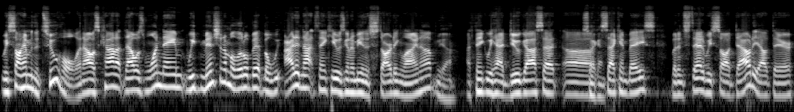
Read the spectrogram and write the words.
we saw him in the two hole, and I was kind of that was one name we mentioned him a little bit, but we, I did not think he was going to be in the starting lineup. Yeah. I think we had Dugas at uh, Second. second base, but instead we saw Dowdy out there,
